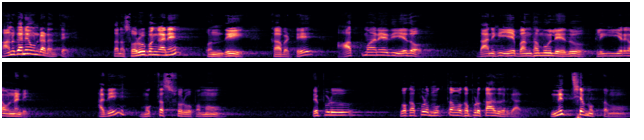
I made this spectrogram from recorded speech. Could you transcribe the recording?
తానుగానే ఉండాడంతే. తన స్వరూపంగానే ఉంది. కాబట్టి ఆత్మ అనేది ఏదో. దానికి ఏ బంధము లేదు. క్లియర్గా ఉండండి. అది ముక్త స్వరూపము. ఎప్పుడు? ఒకప్పుడు ముక్తం ఒకప్పుడు కాదు కాదు. నిత్యముక్తము.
